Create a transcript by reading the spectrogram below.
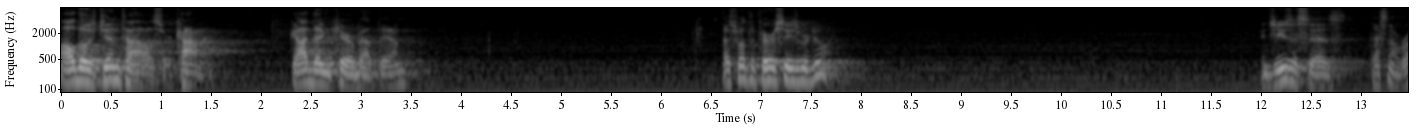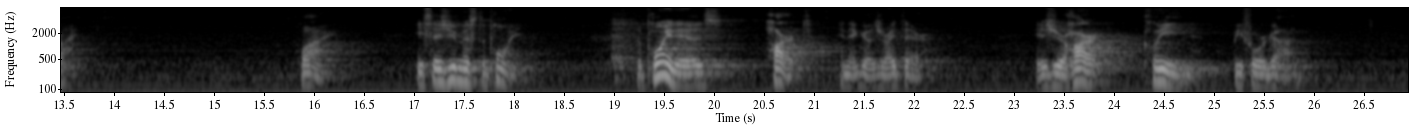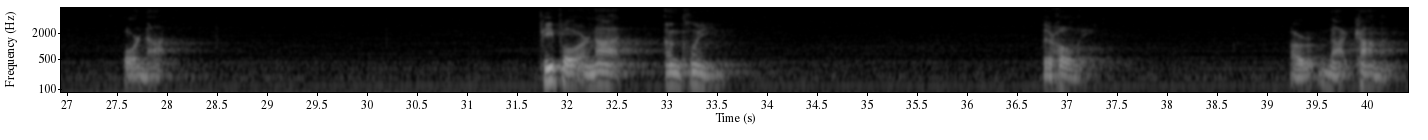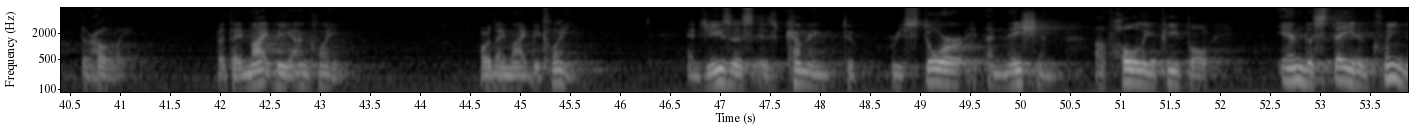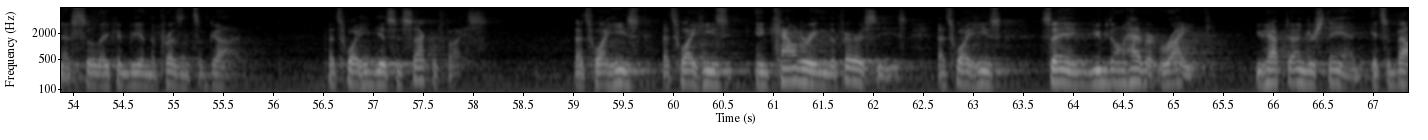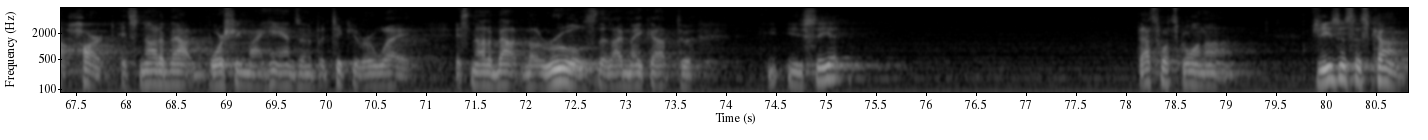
All those Gentiles are common. God doesn't care about them. That's what the Pharisees were doing. And Jesus says, that's not right. Why? He says, you missed the point. The point is heart, and it goes right there. Is your heart clean before God or not? People are not unclean. They're holy. Or not common. They're holy. But they might be unclean. Or they might be clean. And Jesus is coming to restore a nation of holy people in the state of cleanness so they can be in the presence of God. That's why he gives his sacrifice. That's why he's, that's why he's encountering the Pharisees. That's why he's saying, You don't have it right. You have to understand it's about heart. It's not about washing my hands in a particular way. It's not about the rules that I make up to. You see it? That's what's going on. Jesus has come.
